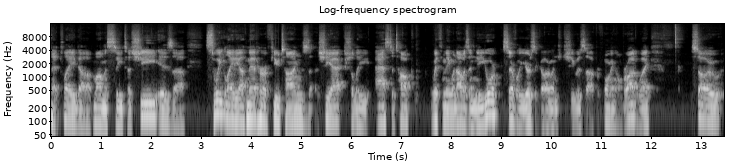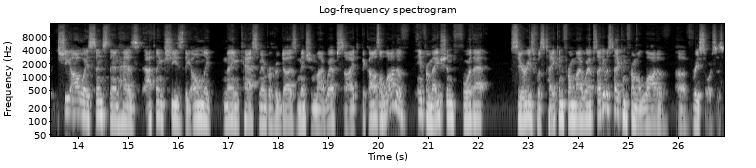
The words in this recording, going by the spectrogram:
that played uh, Mamacita. She is a sweet lady. I've met her a few times. She actually asked to talk with me when I was in New York several years ago, and she was uh, performing on Broadway. So she always, since then, has. I think she's the only main cast member who does mention my website because a lot of information for that series was taken from my website. It was taken from a lot of, of resources,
